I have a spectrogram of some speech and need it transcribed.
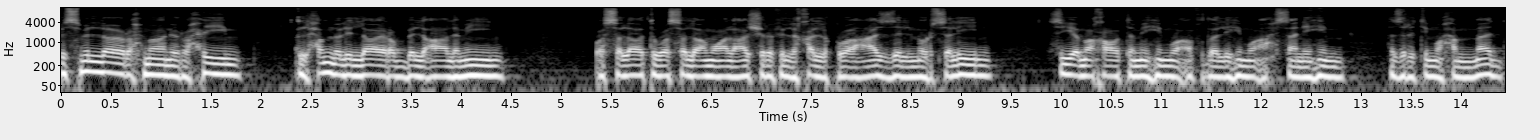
بسم الله الرحمن الرحيم الحمد لله رب العالمين والصلاة والسلام على أشرف الخلق وأعز المرسلين سيما خاتمهم وأفضلهم وأحسنهم حضرة محمد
